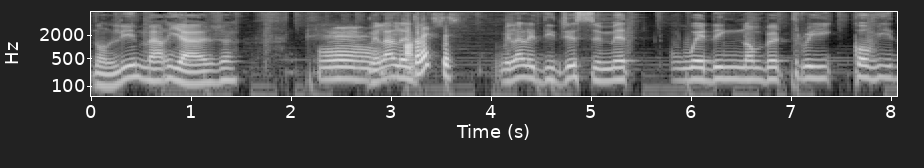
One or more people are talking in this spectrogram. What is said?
dans les mariages. Mais là, le, mais là, les DJ se mettent wedding number 3, COVID.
